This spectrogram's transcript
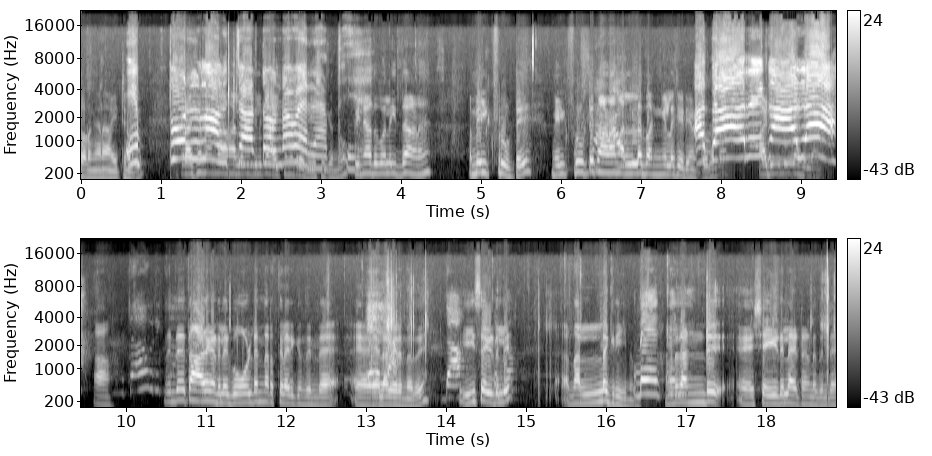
തുടങ്ങാനായിട്ടുണ്ട്. പ്രതീക്ഷിക്കുന്നു പിന്നെ അതുപോലെ ഇതാണ് മിൽക്ക് ഫ്രൂട്ട് മിൽക്ക് ഫ്രൂട്ട് കാണാൻ നല്ല ഭംഗിയുള്ള ചെടിയാണ്. അടിയിൽ? ആ. ഇതിന്റെ താഴെ കണ്ടില്ലേ ഗോൾഡൻ നിറത്തിലായിരിക്കും ഇതിന്റെ ഇല വരുന്നത്. ഈ സൈഡിൽ നല്ല ഗ്രീനും അങ്ങനെ രണ്ട് ഷെയ്ഡിലായിട്ടാണ് ഇതിന്റെ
